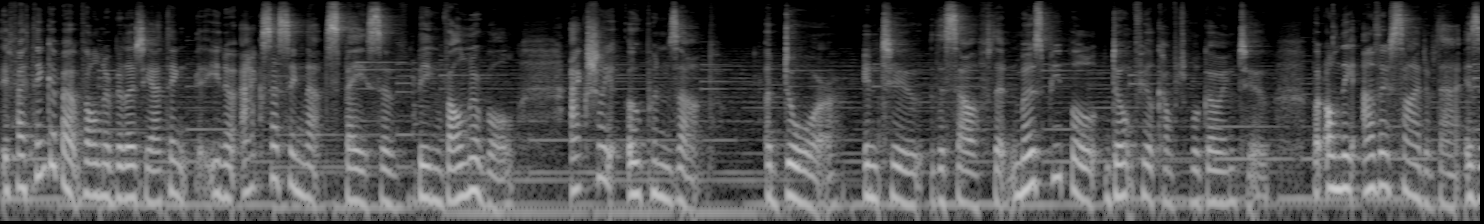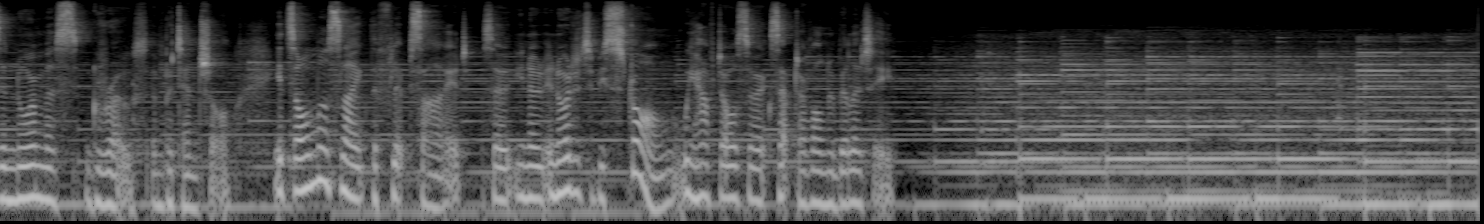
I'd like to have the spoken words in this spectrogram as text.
if I think about vulnerability, I think, you know, accessing that space of being vulnerable actually opens up a door into the self that most people don't feel comfortable going to. But on the other side of that is enormous growth and potential. It's almost like the flip side. So, you know, in order to be strong, we have to also accept our vulnerability.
